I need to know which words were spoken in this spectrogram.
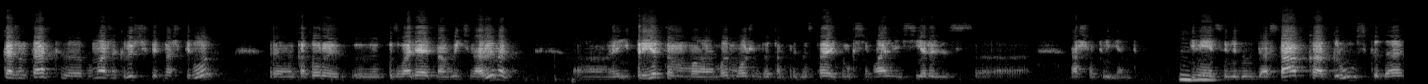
скажем так, э, бумажная крышечка – это наш пилот, э, который позволяет нам выйти на рынок, и при этом мы можем да, там, предоставить максимальный сервис нашим клиентам. Mm-hmm. Имеется в виду доставка, отгрузка, да,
